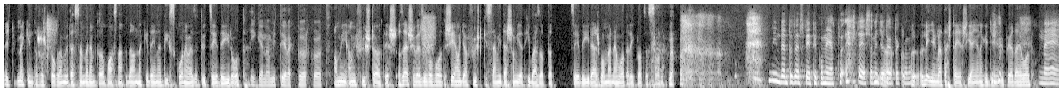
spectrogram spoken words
egy Macintosos program jut eszembe, nem tudom, használtad, de annak idején a Disco nevezetű CD írót. Igen, ami tényleg pörkölt. Ami, ami füstölt, és az első verzióban volt, és ilyen, hogy a füst kiszámítása miatt hibázott a CD írásban, mert nem volt elég processzor neki. Mindent az esztétikumért. Teljesen egyetértek vele. A, a lényeglátás teljes hiányának egy gyönyörű példája volt. Ne.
